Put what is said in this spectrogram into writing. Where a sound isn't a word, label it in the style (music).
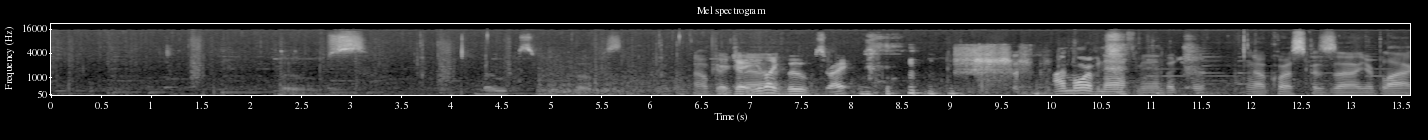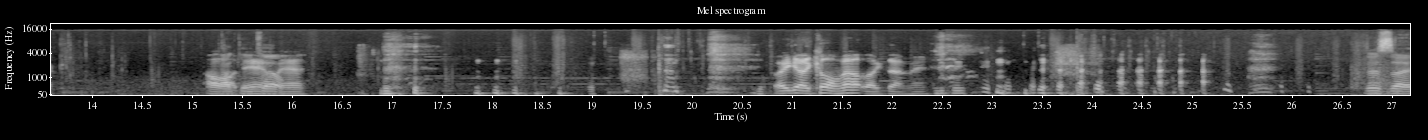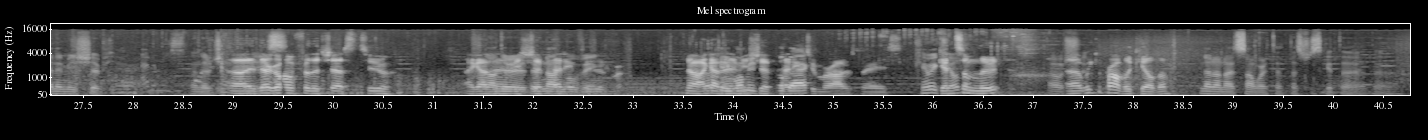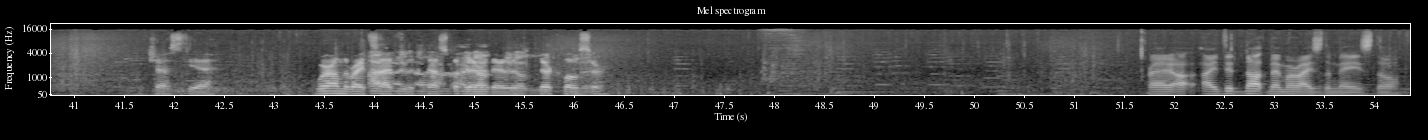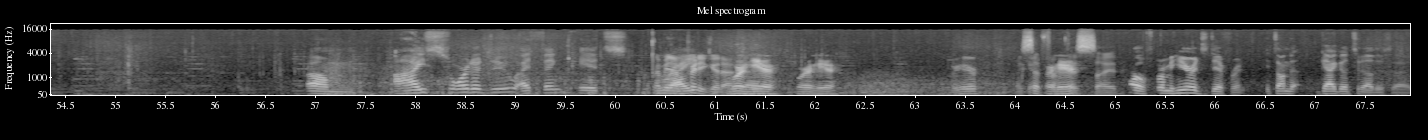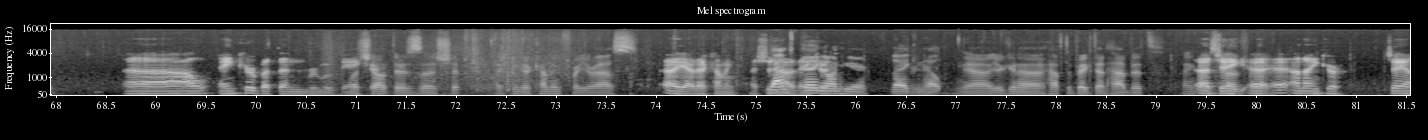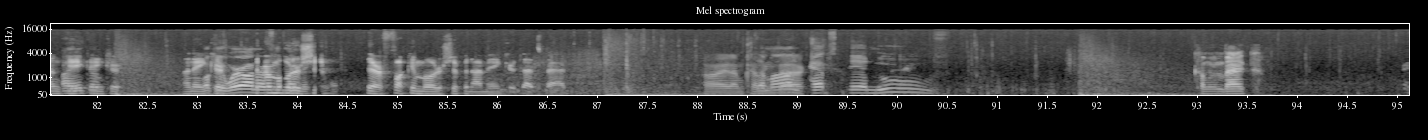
I hope you're Jay, gonna... you like boobs, right? (laughs) I'm more of an ass man, but sure. No, of course, because uh, you're black. oh damn, tell? man. (laughs) Why you gotta call him out like that, man? (laughs) There's an enemy ship here. And they're Uh, they're going for the chest too. I got No, an they're- enemy they're ship not heading moving. To the... No, I got Okay, an enemy ship heading back? to Marauder's Maze. Can we Get kill some them? loot. Oh, Uh, shit. we could probably kill them. No, no, no, it's not worth it. Let's just get the... the... The chest, yeah. We're on the right side I- for the I- chest, but I they're got- they're I got they're closer. I, I, I did not memorize the maze, though. Um, I sort of do. I think it's. I mean, I'm right- pretty good at it. We're it. here. We're here. We're here. Okay. Except from here. this side. Oh, from here it's different. It's on the. Gotta go to the other side. Uh, I'll anchor, but then remove the Watch anchor. Watch out, there's a ship. I think they're coming for your ass. Oh yeah, they're coming. I should Yeah, not I'm have staying anchored. on here. So I can help. Yeah, you're gonna have to break that habit. I think Uh, that's Jay, uh, for you. uh, unanchor. Jay, un- Unanchor? anchor. Unanchor. Okay, we're on They're our motor limit. ship. They're a fucking motor ship, and I'm anchored. That's bad. Alright, I'm coming Come on, back. Capstan, move. Coming back.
